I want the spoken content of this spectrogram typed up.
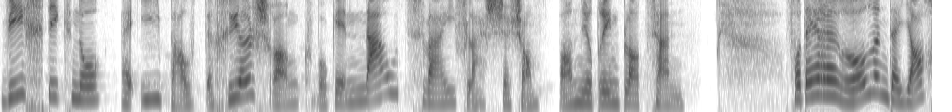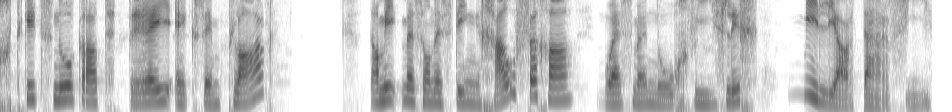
Wichtig noch ein eingebauter Kühlschrank, wo genau zwei Flaschen Champagner drin Platz haben. Von dieser rollenden Yacht gibt es nur gerade drei Exemplare. Damit man so ein Ding kaufen kann, muss man nachweislich Milliardär sein.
